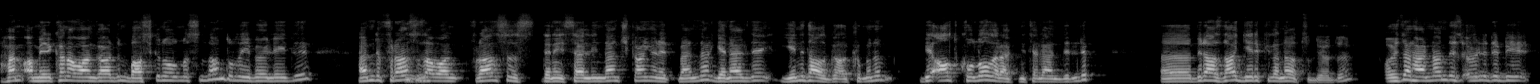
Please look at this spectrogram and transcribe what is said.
hem Amerikan avantgardın baskın olmasından dolayı böyleydi. Hem de Fransız avant Fransız deneyselliğinden çıkan yönetmenler genelde yeni dalga akımının bir alt kolu olarak nitelendirilip e, biraz daha geri plana atılıyordu. O yüzden Hernandez öyle de bir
